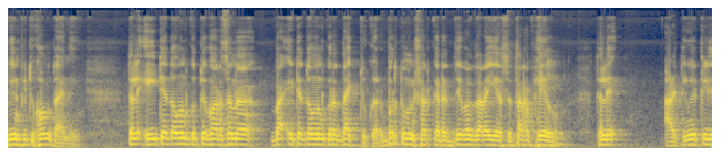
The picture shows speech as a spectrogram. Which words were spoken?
বিএনপি তো ক্ষমতায় নেই। তাহলে এইটা দমন করতে পারছে না বা এটা দমন করার দায়িত্ব কার? বর্তমান সরকারের যে বা যারাই আছে, তারা ফেল তাহলে আলটিমেটলি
